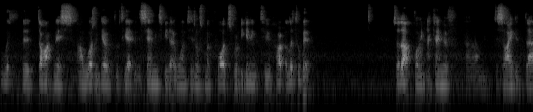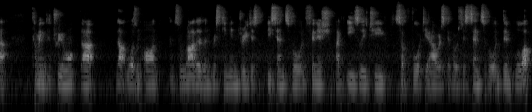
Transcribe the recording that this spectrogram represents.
with the darkness, I wasn't able to get the descending speed that I wanted. Also, my quads were beginning to hurt a little bit. So at that point, I kind of um, decided that coming into Trient, that that wasn't on. And so rather than risking injury, just be sensible and finish, I'd easily achieve sub 40 hours if I was just sensible and didn't blow up.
